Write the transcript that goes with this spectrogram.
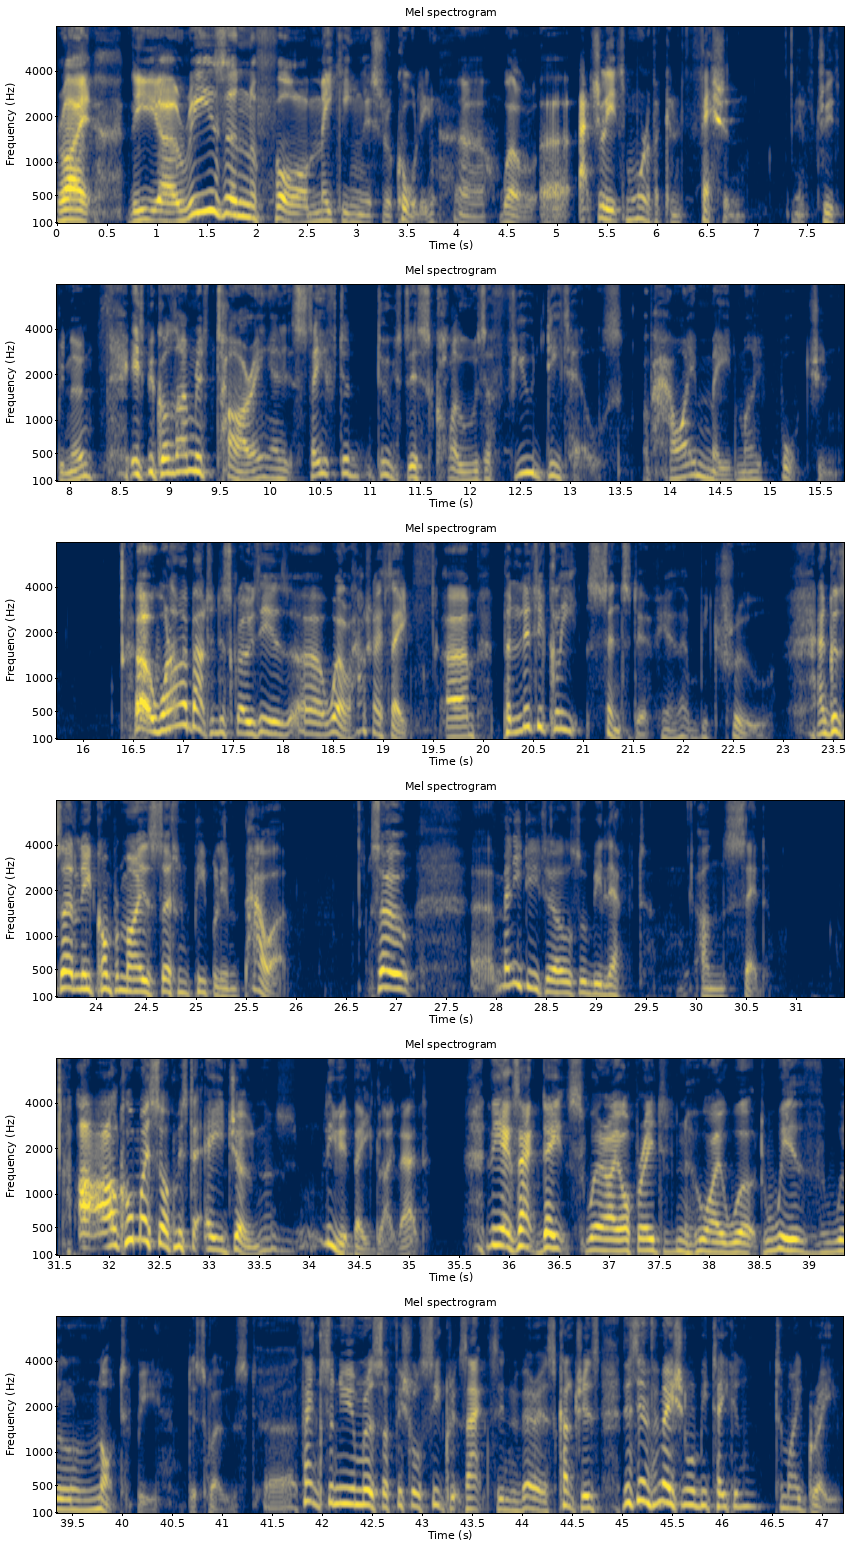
Right. The uh, reason for making this recording, uh, well, uh, actually, it's more of a confession, if truth be known, is because I'm retiring and it's safe to, disclose a few details of how I made my fortune. Uh, what I'm about to disclose is, uh, well, how should I say, um, politically sensitive. Yeah, that would be true. And could certainly compromise certain people in power. So, uh, many details will be left unsaid. I'll call myself Mr. A. Jones, leave it vague like that. The exact dates where I operated and who I worked with will not be disclosed. Uh, thanks to numerous official secrets acts in various countries, this information will be taken to my grave.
